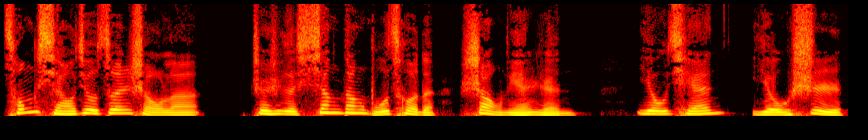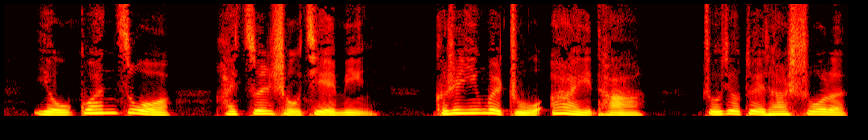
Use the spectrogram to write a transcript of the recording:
从小就遵守了。这是个相当不错的少年人，有钱有势有官做，还遵守诫命。可是因为主爱他，主就对他说了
